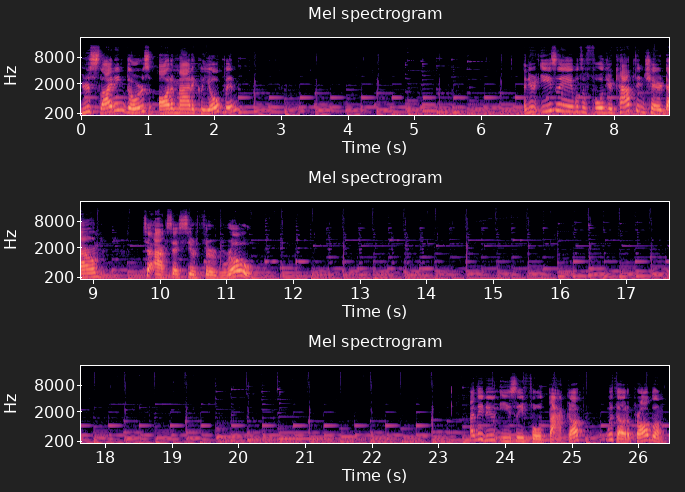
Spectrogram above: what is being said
Your sliding doors automatically open. And you're easily able to fold your captain chair down to access your third row. And they do easily fold back up without a problem.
